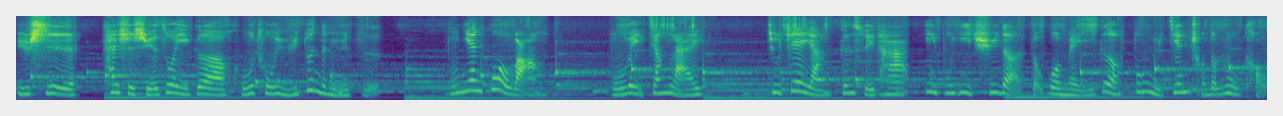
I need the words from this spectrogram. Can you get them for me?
于是开始学做一个糊涂愚钝的女子，不念过往，不畏将来，就这样跟随他亦步亦趋地走过每一个风雨兼程的路口。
